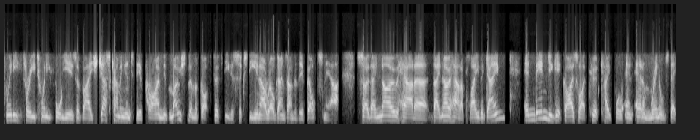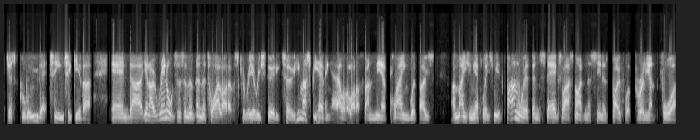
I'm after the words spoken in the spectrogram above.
23, 24 years of age, just coming into their prime. Most of them have got 50 to 60 NRL games under their belts now, so they know how to they know how to play the game. And then you get guys like Kurt Capewell and Adam Reynolds that just glue that team together. And uh, you know, Reynolds is in the, in the twilight of his career. He's 32. He must be having a hell of a lot of fun there playing with those amazing athletes. We had Farnworth and Staggs last night in the centres. Both were brilliant for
